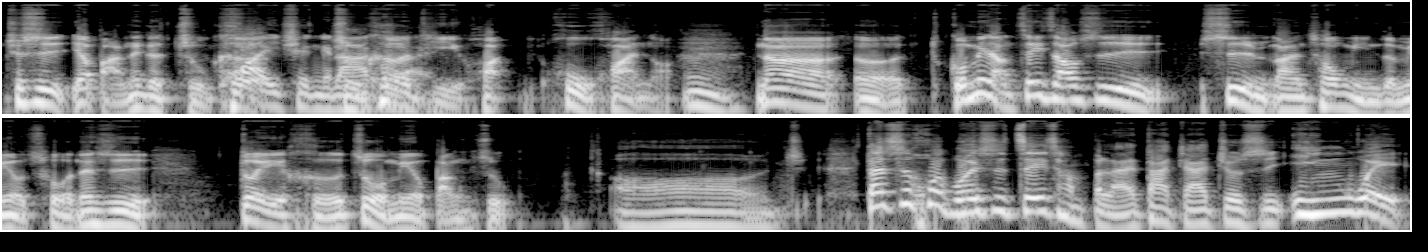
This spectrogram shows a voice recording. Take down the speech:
就是要把那个主客主客体换互换哦，嗯，那呃，国民党这一招是是蛮聪明的，没有错，但是对合作没有帮助。哦，但是会不会是这一场本来大家就是因为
